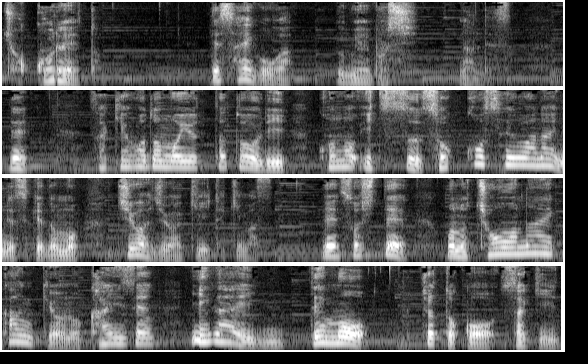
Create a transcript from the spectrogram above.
チョコレート。で、最後が梅干しなんです。で、先ほども言った通り、この5つ即効性はないんですけども、じわじわ効いてきます。で、そして、この腸内環境の改善以外でも、ちょっとこう、さっき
